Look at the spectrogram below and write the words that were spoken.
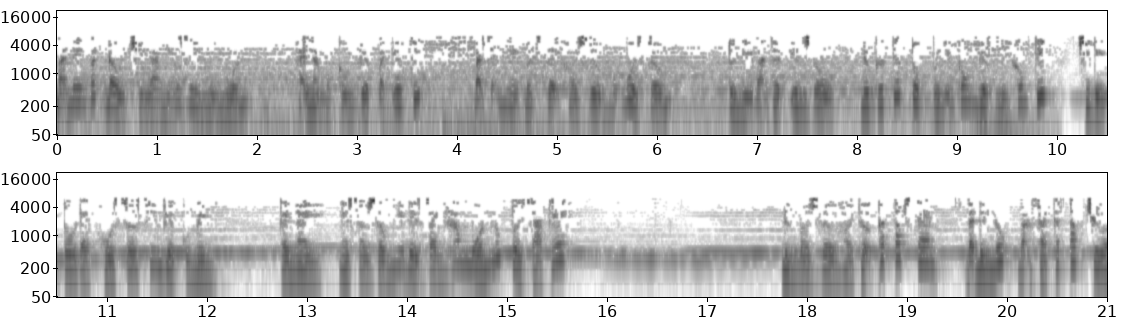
bạn nên bắt đầu chỉ làm những gì mình muốn. Hãy làm một công việc bạn yêu thích, bạn sẽ nhảy bật dậy khỏi giường mỗi buổi sớm. Tôi nghĩ bạn thật yên rồ nếu cứ tiếp tục với những công việc mình không thích chỉ để tô đẹp hồ sơ xin việc của mình. Cái này nghe sao giống như để dành ham muốn lúc tuổi già thế. Đừng bao giờ hỏi thợ cắt tóc xem đã đến lúc bạn phải cắt tóc chưa.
